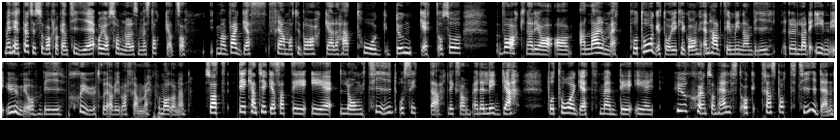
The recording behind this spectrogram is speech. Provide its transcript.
Men helt plötsligt så var klockan tio och jag somnade som en stock alltså. Man vaggas fram och tillbaka, det här tågdunket och så vaknade jag av alarmet på tåget då gick igång en halvtimme innan vi rullade in i Umeå. Vid sju tror jag vi var framme på morgonen. Så att det kan tyckas att det är lång tid att sitta liksom, eller ligga på tåget, men det är hur skönt som helst och transporttiden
